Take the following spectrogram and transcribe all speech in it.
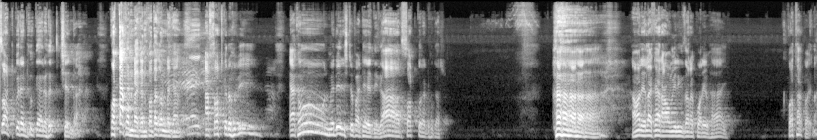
শর্ট করে ঢুকে আর হচ্ছে না। কথা কন কেন, কথা কন কেন? আর শর্ট করে হবে? এখন মেডেল লিস্টে পাঠিয়ে দিবে, আর শর্ট করে ঢুকার। আমার এলাকার আওয়ামী লীগ যারা করে ভাই, কথা কয় না।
